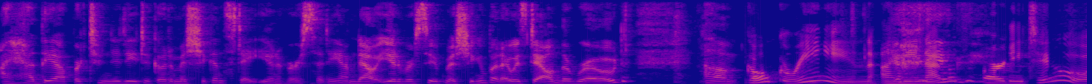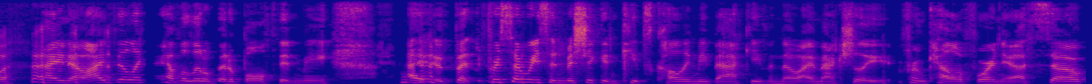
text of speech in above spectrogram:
I had the opportunity to go to Michigan State University. I'm now at University of Michigan, but I was down the road. Um, go green! I mean, I'm a party too. I know. I feel like I have a little bit of both in me. I, but for some reason, Michigan keeps calling me back, even though I'm actually from California. So,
